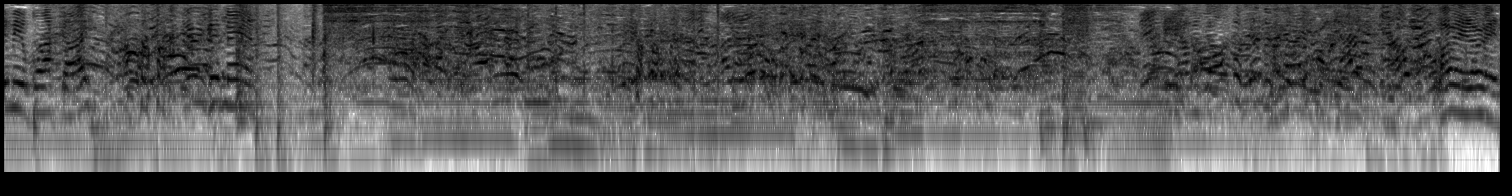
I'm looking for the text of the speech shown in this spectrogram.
gave me a black. You're a good man. All right, all right.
